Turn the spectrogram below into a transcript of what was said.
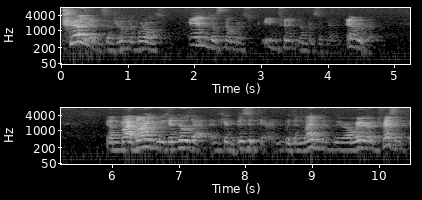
trillions of human worlds, endless numbers, infinite numbers of them, everywhere. And by mind, we can know that and can visit there. And with enlightenment, we are aware and present there.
